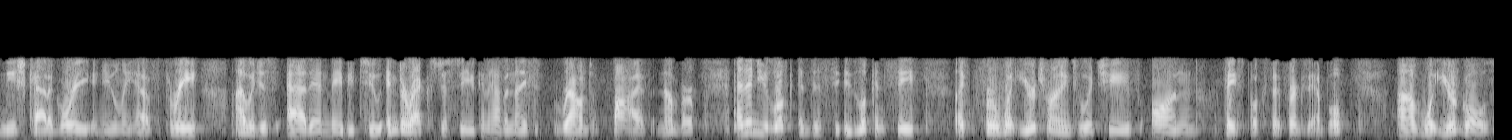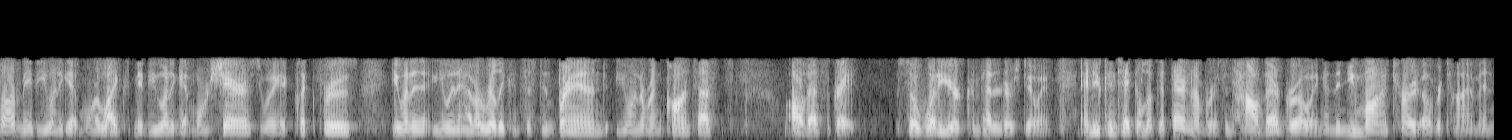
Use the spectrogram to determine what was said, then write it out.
niche category and you only have three, I would just add in maybe two indirects just so you can have a nice round five number, and then you look and see, look and see like for what you're trying to achieve on Facebook, for example. Um, what your goals are. Maybe you want to get more likes. Maybe you want to get more shares. You want to get click-throughs. You want to you want to have a really consistent brand. You want to run contests. All that's great so what are your competitors doing? And you can take a look at their numbers and how they're growing, and then you monitor it over time, and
